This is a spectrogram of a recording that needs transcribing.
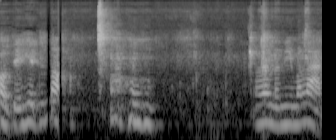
เขาจะเฮ็ดหรือเนาะเออแล้วนี่มาหลาด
